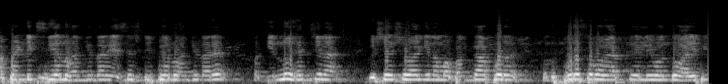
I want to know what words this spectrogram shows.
ಅಪೆಂಡಿಕ್ಸ್ ಸಿ ಹಾಕಿದ್ದಾರೆ ಎಸ್ ಎಸ್ ಡಿ ಪಿ ಅಲ್ಲೂ ಹಾಕಿದ್ದಾರೆ. ಮತ್ತು ಇನ್ನೂ ಹೆಚ್ಚಿನ, ವಿಶೇಷವಾಗಿ ನಮ್ಮ ಬಂಕಾಪುರ ಒಂದು ಪುರಸಭಾ ವ್ಯಾಪ್ತಿಯಲ್ಲಿ ಒಂದು ಐ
